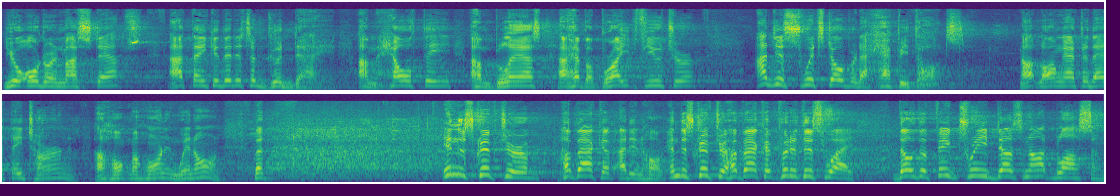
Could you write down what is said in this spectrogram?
You're ordering my steps. I thank you that it's a good day. I'm healthy. I'm blessed. I have a bright future. I just switched over to happy thoughts. Not long after that, they turned and I honked my horn and went on. But in the scripture, Habakkuk, I didn't honk. In the scripture, Habakkuk put it this way Though the fig tree does not blossom,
